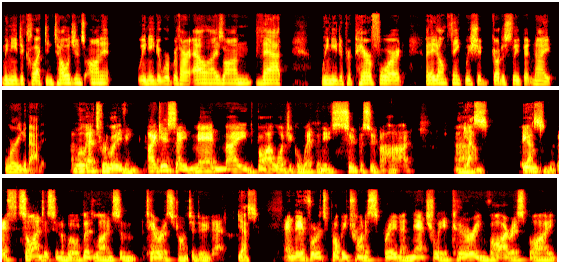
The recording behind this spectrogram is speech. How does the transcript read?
We need to collect intelligence on it. We need to work with our allies on that. We need to prepare for it. But I don't think we should go to sleep at night worried about it. Well, that's relieving. I guess a man made biological weapon is super, super hard. Um, yes. Even yes. the best scientists in the world, let alone some terrorists trying to do that. Yes. And therefore, it's probably trying to spread a naturally occurring virus by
